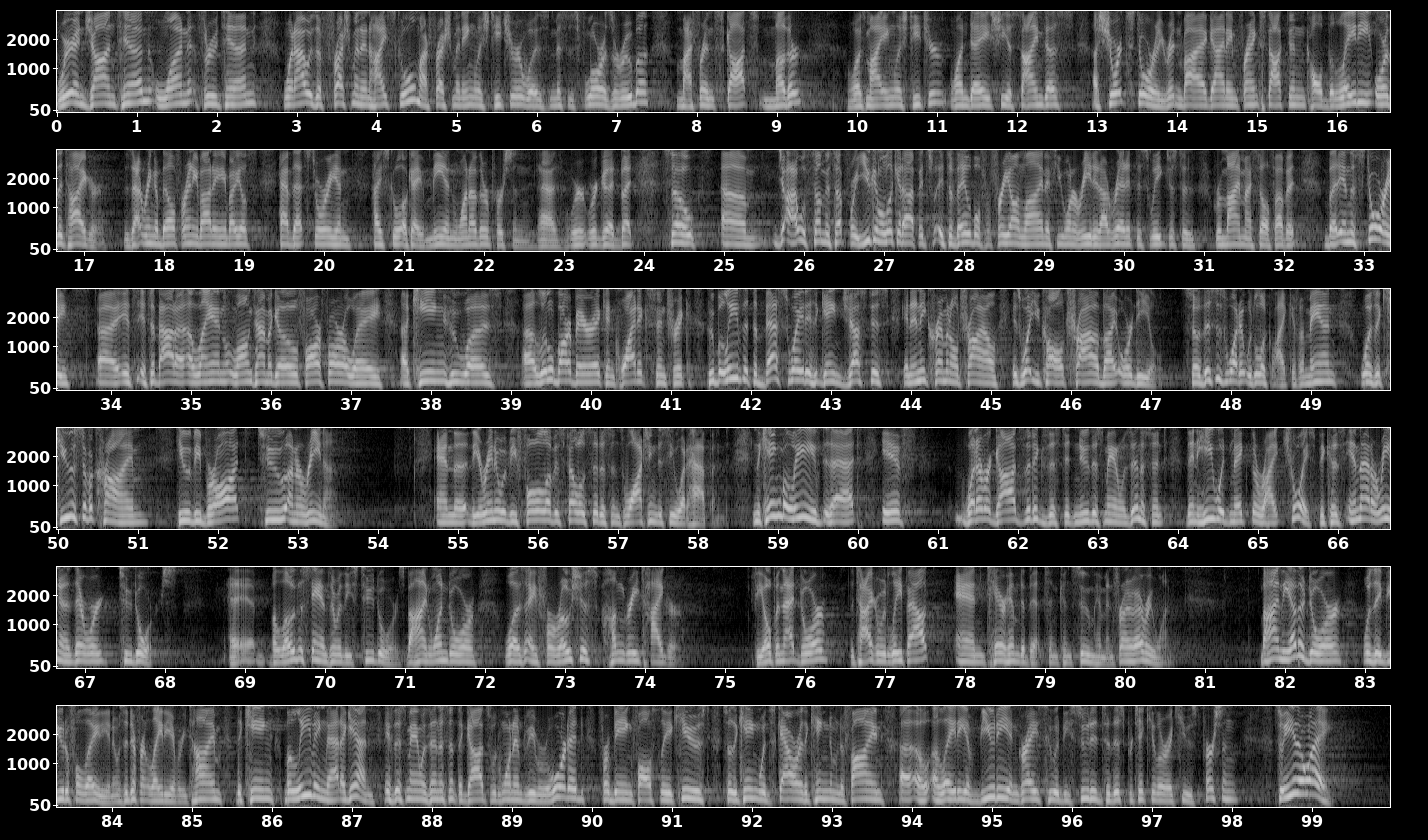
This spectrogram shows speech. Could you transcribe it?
We're in John 10, 1 through 10. When I was a freshman in high school, my freshman English teacher was Mrs. Flora Zaruba. My friend Scott's mother was my English teacher. One day she assigned us a short story written by a guy named Frank Stockton called The Lady or the Tiger. Does that ring a bell for anybody? Anybody else have that story in high school? Okay, me and one other person. Uh, we're, we're good. But so um, I will sum this up for you. You can look it up. It's, it's available for free online if you want to read it. I read it this week just to remind myself of it. But in the story, uh, it's, it's about a, a, land long time ago, far, far away, a king who was a little barbaric and quite eccentric, who believed that the best way to gain justice in any criminal trial is what you call trial by ordeal. So, this is what it would look like. If a man was accused of a crime, he would be brought to an arena. And the, the arena would be full of his fellow citizens watching to see what happened. And the king believed that if whatever gods that existed knew this man was innocent, then he would make the right choice because in that arena there were two doors. Uh, below the stands, there were these two doors. Behind one door was a ferocious, hungry tiger. If he opened that door, the tiger would leap out and tear him to bits and consume him in front of everyone. Behind the other door was a beautiful lady, and it was a different lady every time. The king, believing that, again, if this man was innocent, the gods would want him to be rewarded for being falsely accused. So the king would scour the kingdom to find a, a lady of beauty and grace who would be suited to this particular accused person. So either way,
